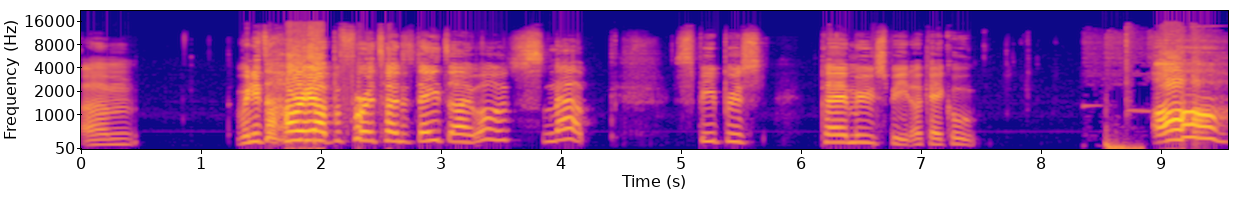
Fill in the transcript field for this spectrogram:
Um, we need to hurry up before it turns daytime. Oh snap! Speed boost, pair move speed. Okay, cool. Oh!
